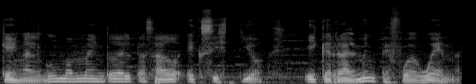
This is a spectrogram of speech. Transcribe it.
que en algún momento del pasado existió y que realmente fue buena,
